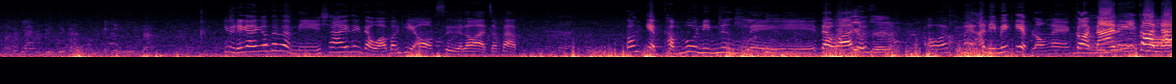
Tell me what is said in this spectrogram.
ขออนุญาตอยู่ด้วยกันมันเป็นอย่างนี้ไหมอยู่ด้วยกันก็เป็นแบบนี้ใช่เพียงแต่ว่าบางทีออกสื่อเราอาจจะแบบ ต้องเก็บคำพูดนิดนึงเลย แต่ว่าเก็บแล้วอ๋อไม่อันนี้ไม่เก็บแล้วไงก่อนหน้านี้ก่อนหน้า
